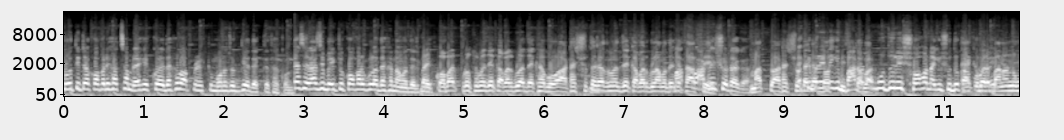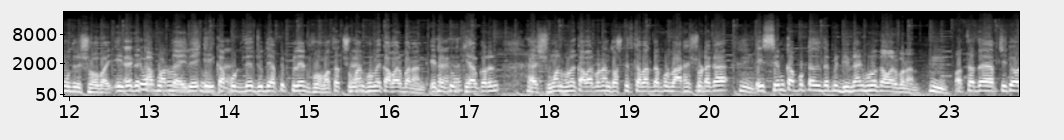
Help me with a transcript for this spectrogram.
প্রতিটা কভারই হচ্ছে আমরা এক এক করে দেখাবো আপনার একটু মনোযোগ দিয়ে দেখতে থাকুন। ঠিক আছে রাজীব একটু কভারগুলো দেখান আমাদের ভাই কভার প্রথমে যে কাভারগুলো দেখাবো আঠাশশো টাকা তোমার যে কাভারগুলো আমাদের কাছে মাত্র আছে 2800 টাকা? মাত্র আঠাশশো টাকা এটা পিস কাভার মজুরি সহ নাকি শুধু কাপড়? একেবারে বানানো মুদ্রে সহ ভাই। এই যে কাপড়টা এই যে এই কাপড় দিয়ে যদি আপনি প্লেন ফোম অর্থাৎ সমান ফোমে কাভার বানান এটা হ্যাঁ, একটু হ্যাঁ। খেয়াল করেন সমান ফোমে কাভার বানান দশ পিস কাভার দাম পড়বে আঠাশশো টাকা। এই সেম কাপড়টা যদি আপনি ডিজাইন ফোমে কাভার বানান অর্থাৎ চিটং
